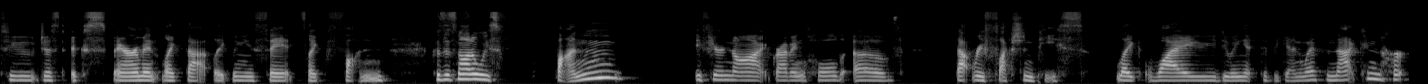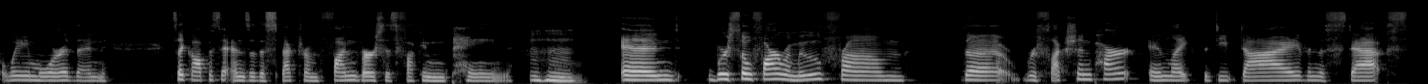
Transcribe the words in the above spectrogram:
to just experiment like that, like when you say it's like fun, because it's not always fun if you're not grabbing hold of that reflection piece. Like, why are you doing it to begin with? And that can hurt way more than it's like opposite ends of the spectrum fun versus fucking pain. Mm-hmm. Mm. And we're so far removed from the reflection part and like the deep dive and the steps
